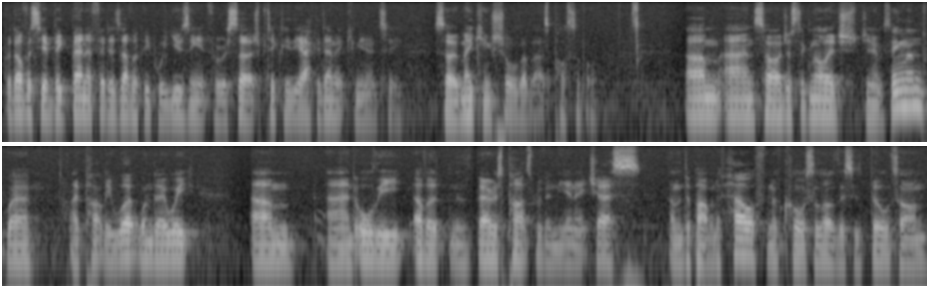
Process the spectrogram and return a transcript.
But obviously a big benefit is other people using it for research, particularly the academic community. So making sure that that's possible. Um, and so I just acknowledge Genomics England, where I partly work one day a week, um, and all the other the various parts within the NHS and the Department of Health. And of course, a lot of this is built on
